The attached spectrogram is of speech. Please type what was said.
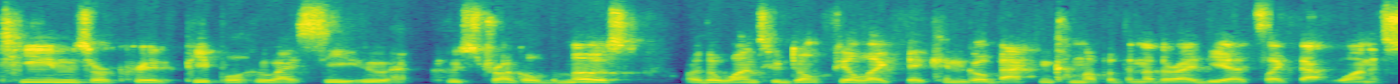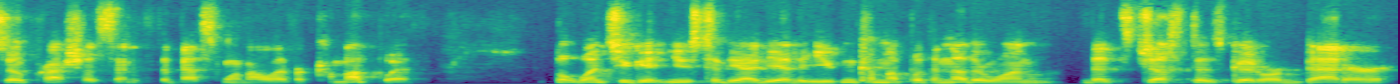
teams or creative people who I see who who struggle the most are the ones who don't feel like they can go back and come up with another idea. It's like that one is so precious and it's the best one I'll ever come up with. But once you get used to the idea that you can come up with another one that's just as good or better,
